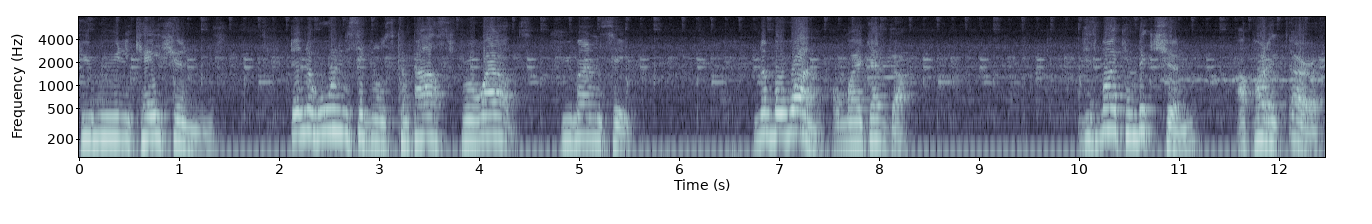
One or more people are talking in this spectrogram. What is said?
Communications. Then the warning signals can pass throughout humanity. Number one on my agenda. It is my conviction at Project Earth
